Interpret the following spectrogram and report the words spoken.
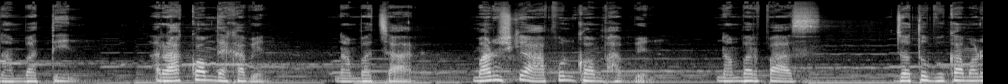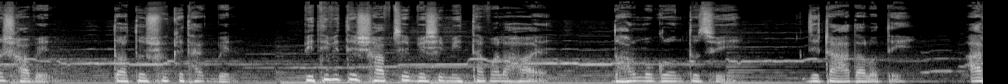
নাম্বার তিন, রাগ কম দেখাবেন। নাম্বার চার, মানুষকে আপন কম ভাববেন। নাম্বার পাঁচ, যত বোকা মানুষ হবেন, তত সুখে থাকবেন। পৃথিবীতে সবচেয়ে বেশি মিথ্যা বলা হয় ধর্মগ্রন্থ ছুঁয়ে, যেটা আদালতে। আর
